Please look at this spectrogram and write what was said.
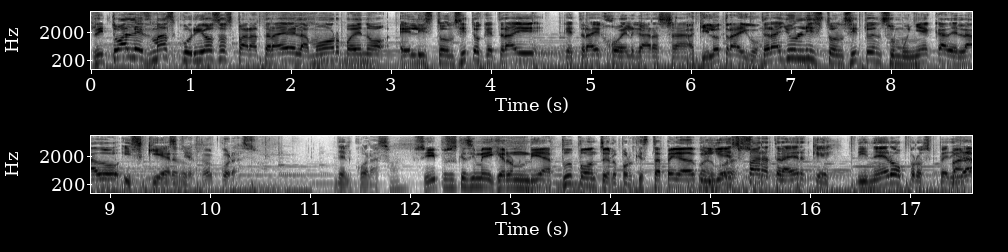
Rituales más curiosos para traer el amor. Bueno, el listoncito que trae, que trae Joel Garza. Aquí lo traigo. Trae un listoncito en su muñeca del lado izquierdo. Izquierdo, corazón. Del corazón. Sí, pues es que sí me dijeron un día, tú póntelo porque está pegado con ¿Y el es corazón. para traer qué? ¿Dinero o prosperidad? Para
